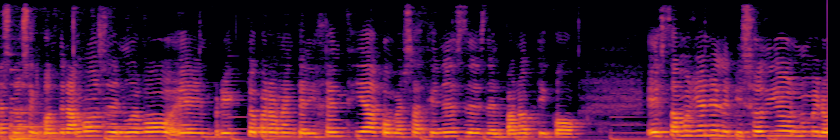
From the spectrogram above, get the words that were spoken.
De nuevo en Proyecto para una Inteligencia, conversaciones desde el panóptico. Estamos ya en el episodio número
